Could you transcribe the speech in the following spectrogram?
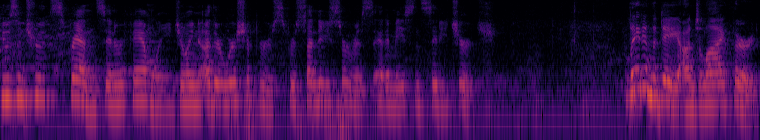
Huisentruit's friends and her family join other worshipers for Sunday service at a Mason City church. Late in the day on July 3rd,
